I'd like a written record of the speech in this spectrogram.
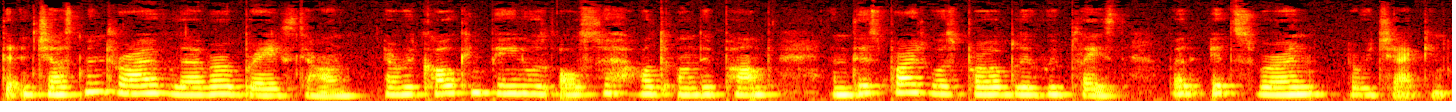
The adjustment drive lever breaks down. A recall campaign was also held on the pump, and this part was probably replaced, but it's worth rechecking.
